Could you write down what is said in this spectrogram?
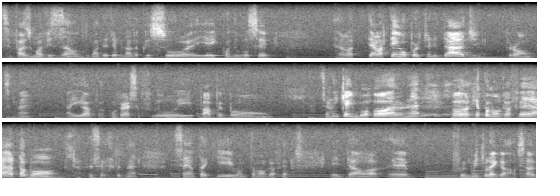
Você faz uma visão de uma determinada pessoa e aí quando você ela, ela tem a oportunidade, pronto, né? Aí a, a conversa flui, o papo é bom, você nem quer ir embora, né? Oh, quer tomar um café? Ah, tá bom. Né? Senta aqui, vamos tomar um café. Então, é, foi muito legal, sabe?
